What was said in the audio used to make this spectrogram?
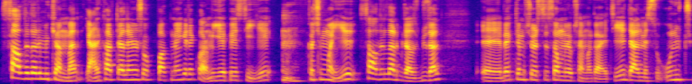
Saldırıları mükemmel. Yani kart değerlerine çok bakmaya gerek var mı? YPS iyi, kaçınma iyi, saldırılar biraz güzel. Ee, bekleme süresi savunma yok sayma gayet iyi. Delmesi 13.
